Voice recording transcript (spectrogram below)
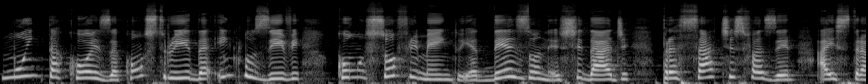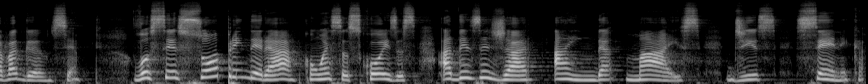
muita coisa construída, inclusive com o sofrimento e a desonestidade para satisfazer a extravagância. Você só aprenderá com essas coisas a desejar ainda mais, diz Sêneca.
